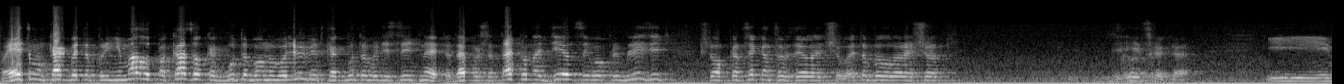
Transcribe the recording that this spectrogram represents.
Поэтому он как бы это принимал и показывал, как будто бы он его любит, как будто бы действительно это. Да? Потому что так он надеялся его приблизить, что он в конце концов сделает чего. Это был расчет Ицхака. И,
